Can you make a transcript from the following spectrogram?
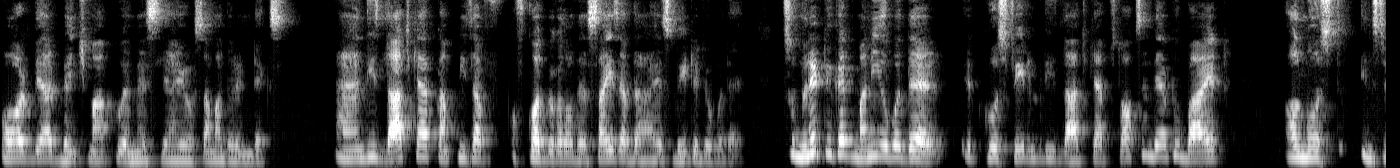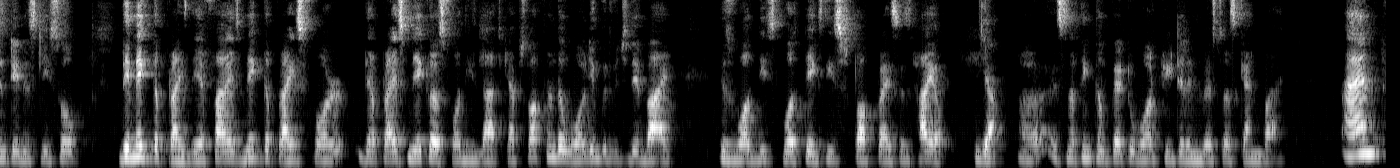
or they are benchmarked to MSCI or some other index. And these large cap companies have, of course, because of their size, have the highest weightage over there. So, minute you get money over there, it goes straight into these large cap stocks, and they have to buy it almost instantaneously. So, they make the price. The FIs make the price for their price makers for these large cap stocks, and the volume with which they buy is what these what takes these stock prices higher. Yeah. Uh, it's nothing compared to what retail investors can buy. And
